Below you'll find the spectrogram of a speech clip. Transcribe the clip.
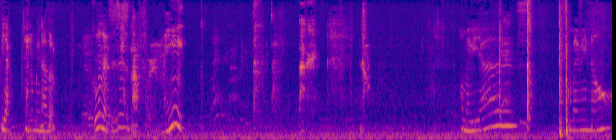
Ya, iluminador. Goodness, this is not for me. Okay. No. Or maybe yes. Or maybe no.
